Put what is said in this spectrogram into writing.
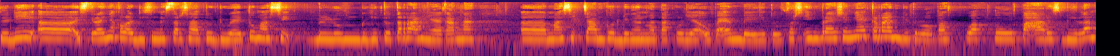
jadi uh, istilahnya kalau di semester 1 2 itu masih belum begitu terang ya karena uh, masih campur dengan mata kuliah UPMB gitu. First impressionnya keren gitu loh. Pas waktu Pak Aris bilang,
